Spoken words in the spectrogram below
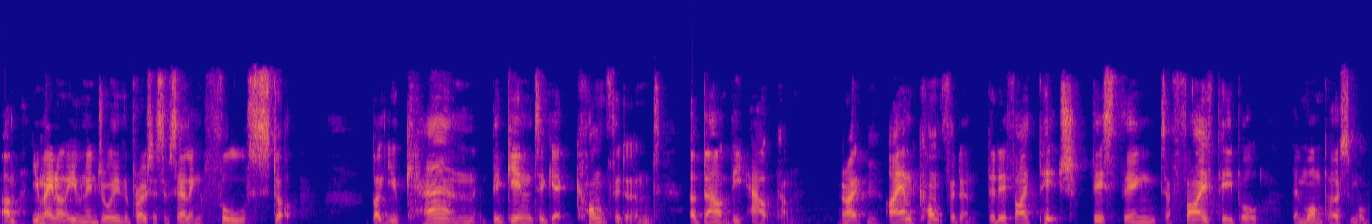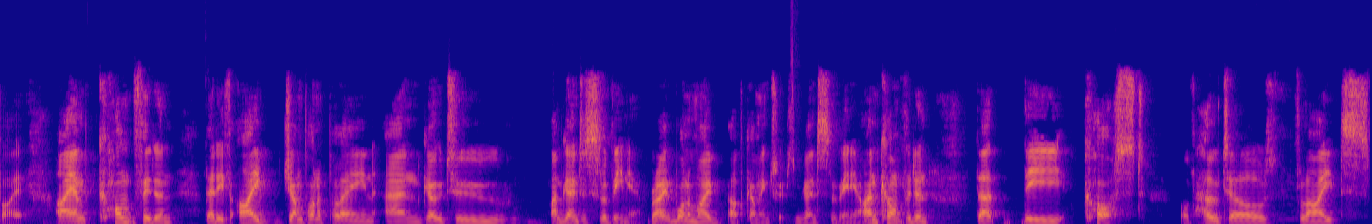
Um, you may not even enjoy the process of selling full stop, but you can begin to get confident about the outcome. All right. Hmm. I am confident that if I pitch this thing to five people, then one person will buy it. I am confident that if I jump on a plane and go to, I'm going to Slovenia, right? One of my upcoming trips, I'm going to Slovenia. I'm confident that the cost of hotels, flights,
